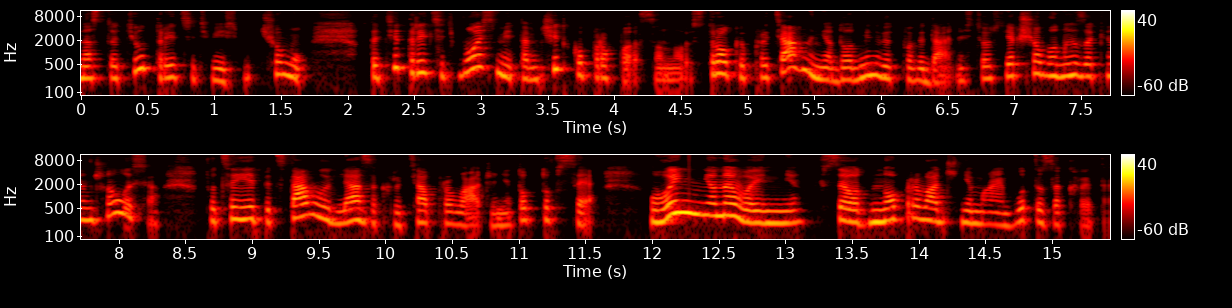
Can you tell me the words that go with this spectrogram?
на статтю 38. Чому? В статті 38 там чітко прописано строки притягнення до адмінвідповідальності. Ось якщо вони закінчилися, то це є підставою для закриття провадження. Тобто, все винні, не винні, все одно провадження має бути закрите.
